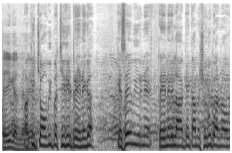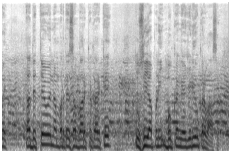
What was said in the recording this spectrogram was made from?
ਸਹੀ ਗੱਲ ਹੈ। ਬਾਕੀ 24 25 ਦੀ ਟ੍ਰੇਨਿੰਗ ਆ। ਕਿਸੇ ਵੀਰ ਨੇ ਟ੍ਰੇਨਿੰਗ ਲਾ ਕੇ ਕੰਮ ਸ਼ੁਰੂ ਕਰਨਾ ਹੋਵੇ ਤਾਂ ਦਿੱਤੇ ਹੋਏ ਨੰਬਰ ਤੇ ਸੰਪਰਕ ਕਰਕੇ ਤੁਸੀਂ ਆਪਣੀ ਬੁਕਿੰਗ ਹੈ ਜਿਹੜੀ ਉਹ ਕਰਵਾ ਸਕਦੇ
